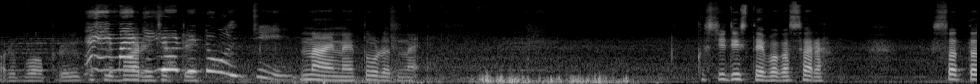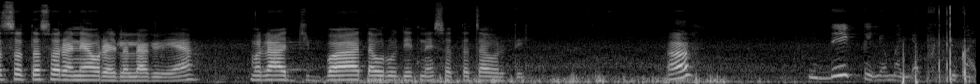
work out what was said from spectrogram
अरे बापरे कसली भारी झुट्टी. नाही नाही तोडत नाही. कशी दिसते बघा सरा स्वतः स्वतः स्वराने आवरायला लागली या मला अजिबात आवरू देत नाही स्वतःच आवरते. हां? मला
